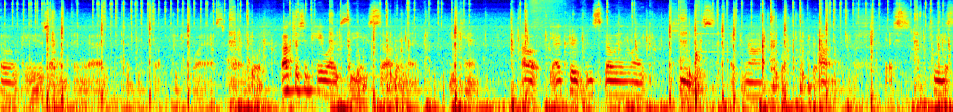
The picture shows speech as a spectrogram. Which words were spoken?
oh, okay, there's that one thing that could be the KYS. But well, actually, some KYC, so I mean, like you can't. Oh, yeah, I could have been spelling like keys, like not. I. Yes, please,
